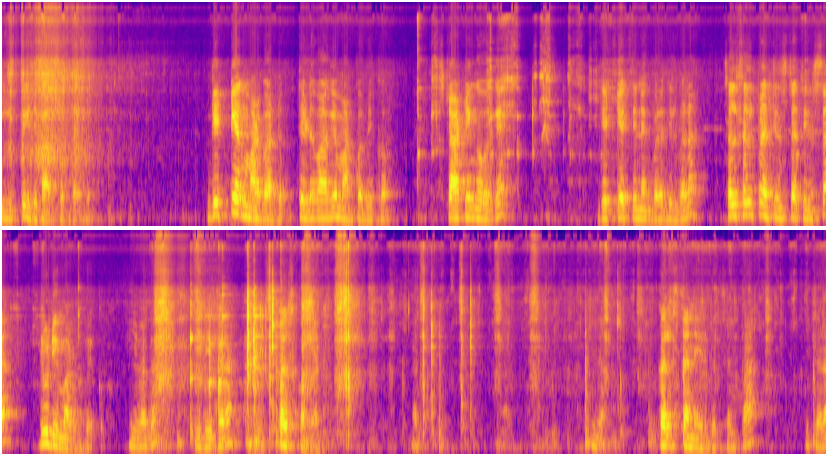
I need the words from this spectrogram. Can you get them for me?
ಈ ಹಿಟ್ಟು ಇದಕ್ಕೆ ಹಾಕ್ಕೊಡ್ತಾ ಇದೆ ಗಟ್ಟಿಯಾಗಿ ಮಾಡಬಾರ್ದು, ತೆಳುವಾಗೆ ಮಾಡ್ಕೋಬೇಕು. ಸ್ಟಾರ್ಟಿಂಗ್ ಅವ್ರಿಗೆ ಗಟ್ಟಿಯಾಗಿ ತಿನ್ನೋಕ್ಕೆ ಬರೋದಿಲ್ವಲ್ಲ, ಸ್ವಲ್ಪ ಸ್ವಲ್ಪ ತಿನ್ನಿಸ್ತಾ ತಿನ್ನಿಸ್ತಾ ರೂಢಿ ಮಾಡಿಬಿಡ್ಬೇಕು. ಇವಾಗ ಇದೇ ಥರ ಕಲಿಸ್ಕೊಂಬೇಡ ಇದು ಕಲಿಸ್ತಾನೆ ಇರಬೇಕು ಸ್ವಲ್ಪ. ಈ ಥರ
